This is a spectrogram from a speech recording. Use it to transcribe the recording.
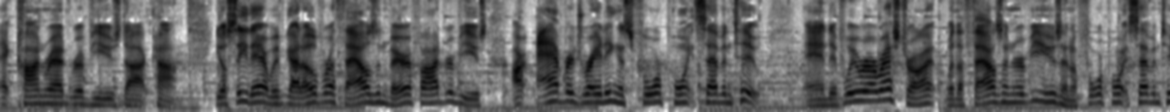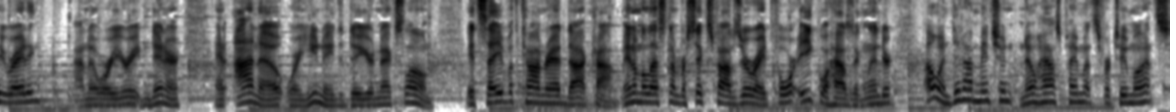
at conradreviews.com. You'll see there we've got over a thousand verified reviews. Our average rating is 4.72. And if we were a restaurant with a thousand reviews and a 4.72 rating, I know where you're eating dinner, and I know where you need to do your next loan. It's savewithconrad.com. NMLS number 65084, equal housing lender. Oh, and did I mention no house payments for two months?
